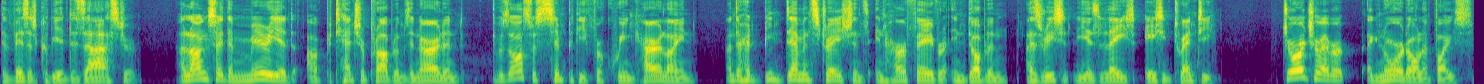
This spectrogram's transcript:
the visit could be a disaster. Alongside the myriad of potential problems in Ireland, there was also sympathy for Queen Caroline and there had been demonstrations in her favour in Dublin as recently as late 1820. George, however, ignored all advice,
